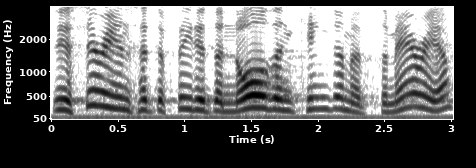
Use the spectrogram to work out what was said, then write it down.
the Assyrians had defeated the northern kingdom of Samaria,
